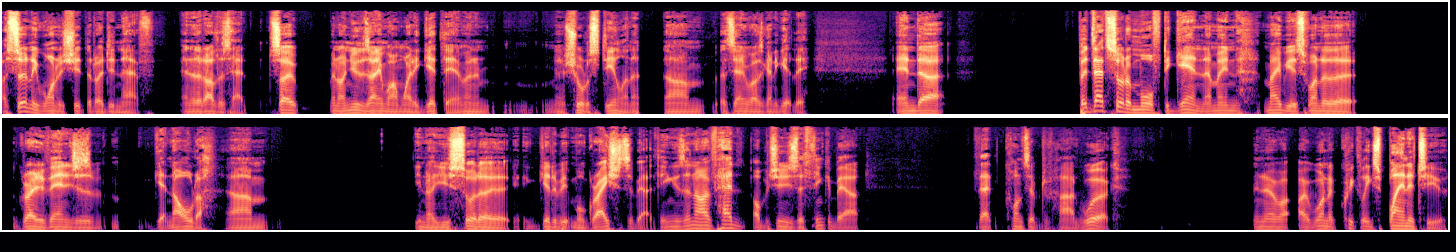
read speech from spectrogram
I certainly wanted shit that I didn't have and that others had. So, and I knew there's only one way to get there, and you know, short of stealing it, um, that's the only way I was going to get there. And uh, but that sort of morphed again. I mean, maybe it's one of the great advantages of getting older. Um, you know, you sort of get a bit more gracious about things. And I've had opportunities to think about that concept of hard work. You know, I want to quickly explain it to you.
